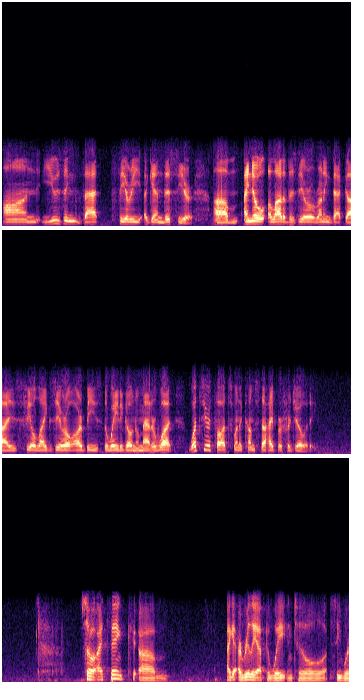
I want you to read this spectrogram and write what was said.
on using that theory again this year? Um, I know a lot of the zero running back guys feel like zero RB is the way to go no matter what. What's your thoughts when it comes to hyperfragility? So I think um, I, get, I really have to wait until I see where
